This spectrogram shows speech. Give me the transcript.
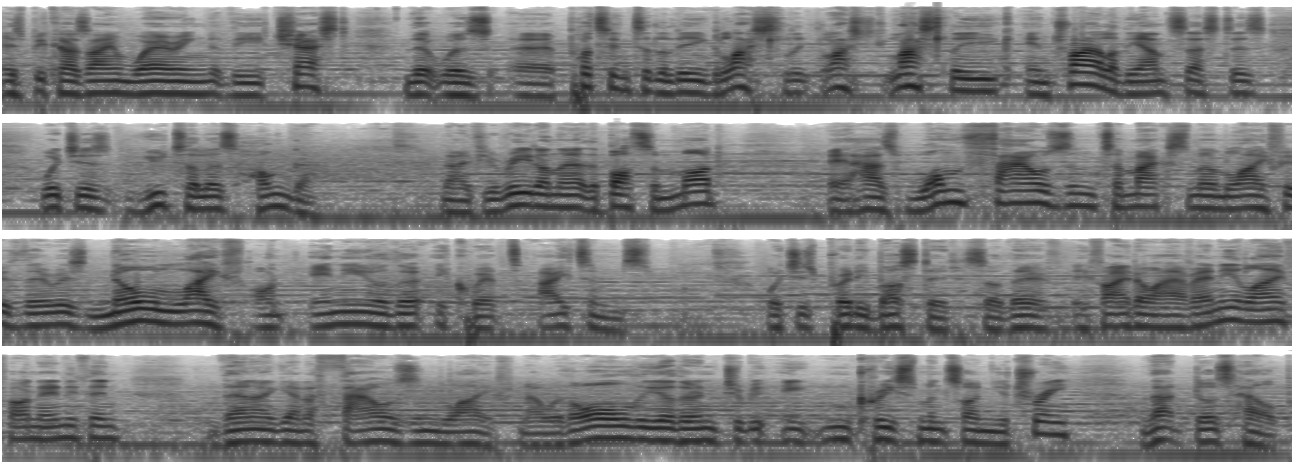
is because I'm wearing the chest that was uh, put into the league last, last, last league in Trial of the Ancestors which is Utula's Hunger. Now if you read on there at the bottom mod it has 1000 to maximum life if there is no life on any other equipped items which is pretty busted. So there, if I don't have any life on anything, then I get a thousand life. Now with all the other increasements on your tree, that does help.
